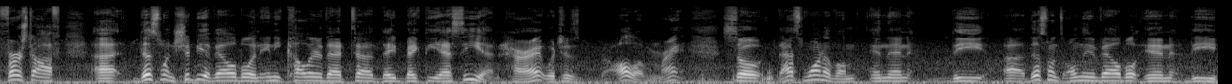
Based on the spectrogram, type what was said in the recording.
First off, uh, this one should be available in any color that uh, they make the SE in, all right, which is all of them, right? So that's one of them. And then the uh, this one's only available in the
